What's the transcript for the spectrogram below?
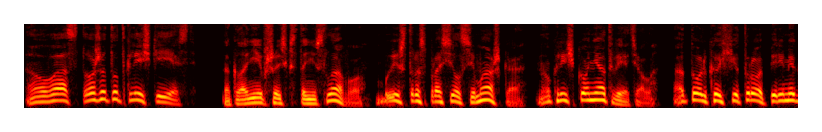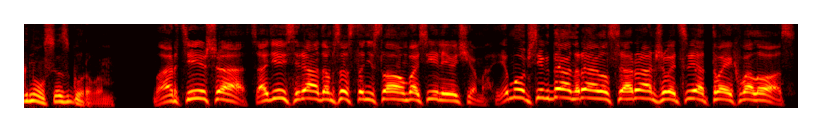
А у вас тоже тут клички есть?» Наклонившись к Станиславу, быстро спросил Семашка, но Кричко не ответил, а только хитро перемигнулся с Гуровым. «Мартиша, садись рядом со Станиславом Васильевичем. Ему всегда нравился оранжевый цвет твоих волос».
